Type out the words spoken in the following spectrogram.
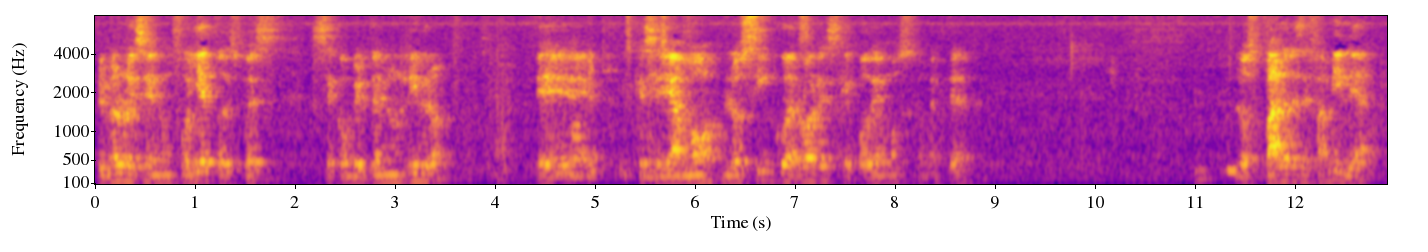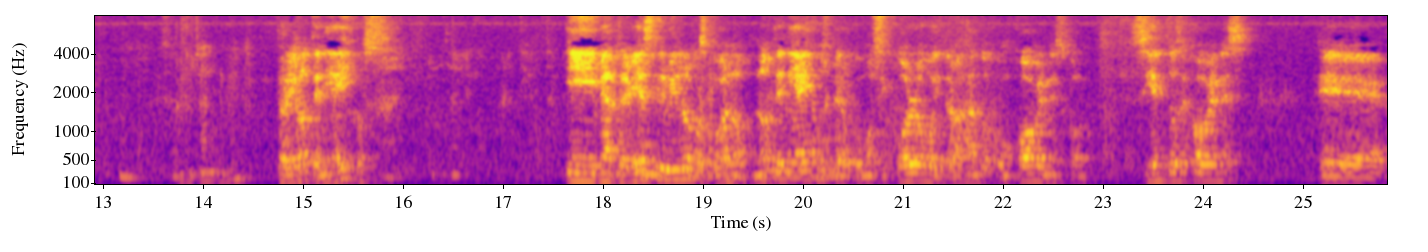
Primero lo hice en un folleto, después se convirtió en un libro eh, que se llamó Los cinco errores que podemos cometer los padres de familia. Pero yo no tenía hijos. Y me atreví a escribirlo porque, bueno, no tenía hijos, pero como psicólogo y trabajando con jóvenes, con cientos de jóvenes, eh,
